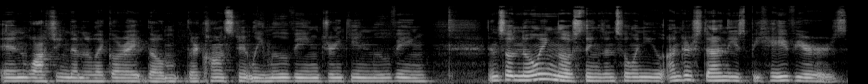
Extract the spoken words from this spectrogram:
and watching them they're like all right they're constantly moving drinking moving and so knowing those things and so when you understand these behaviors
